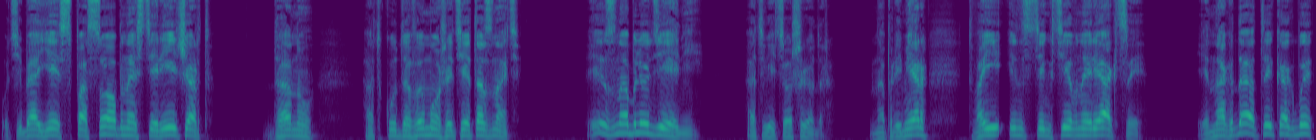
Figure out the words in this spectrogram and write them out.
У тебя есть способности, Ричард. Да ну, откуда вы можете это знать? Из наблюдений ответил Шрёдер. Например, твои инстинктивные реакции. Иногда ты как бы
